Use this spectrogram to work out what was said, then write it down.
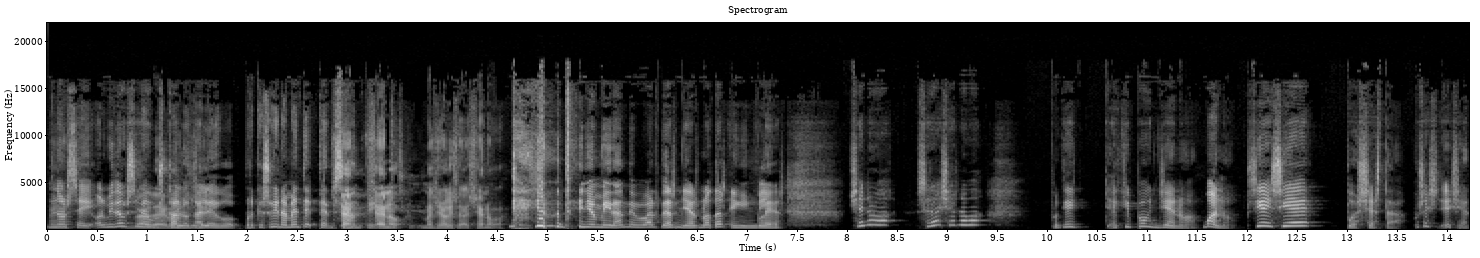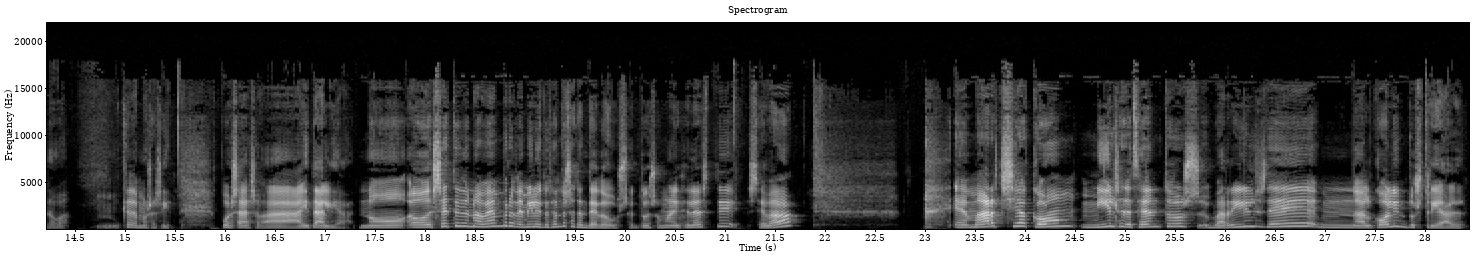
Non sei, olvidouse de buscalo en galego, porque soy unha mente pensante. Xeno, imagino que sea Xenova. Eu teño mirando parte das miñas notas en inglés. Xénova? Será Xénova? Porque aquí pon Genoa. Bueno, si é, si é, pois pues xa está. Pois pues é, é Xénova. Mm, quedemos así. Pois pues eso, a, a Italia. No, o 7 de novembro de 1872. Entón, o Mari Celeste se va en marcha con 1.700 barrils de mm, alcohol industrial.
